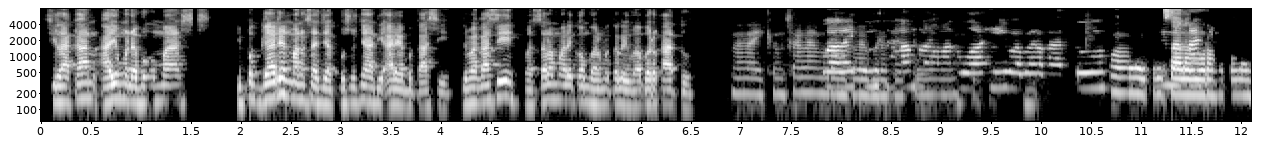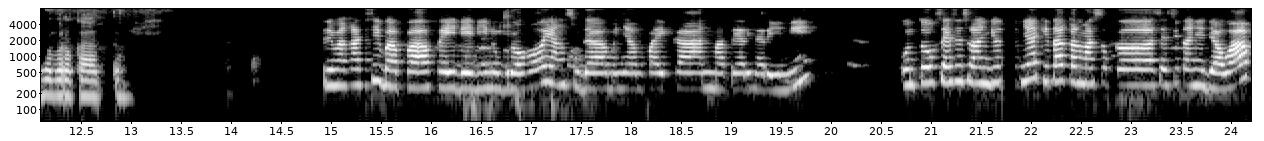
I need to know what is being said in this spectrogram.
silakan ayo menabung emas di Pegadaian mana saja, khususnya di area Bekasi. Terima kasih. Wassalamualaikum warahmatullahi wabarakatuh. Waalaikumsalam warahmatullahi wabarakatuh. Waalaikumsalam warahmatullahi wabarakatuh. Terima kasih Bapak Feide Nugroho yang sudah menyampaikan materi hari ini. Untuk sesi selanjutnya kita akan masuk ke sesi tanya jawab.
